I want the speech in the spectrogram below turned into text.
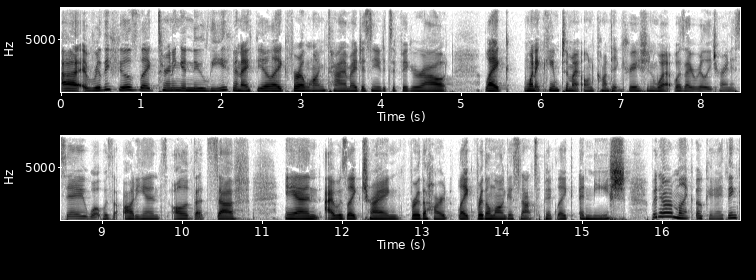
Uh, it really feels like turning a new leaf. And I feel like for a long time, I just needed to figure out, like, when it came to my own content creation, what was I really trying to say? What was the audience? All of that stuff. And I was like trying for the hard, like, for the longest not to pick like a niche. But now I'm like, okay, I think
